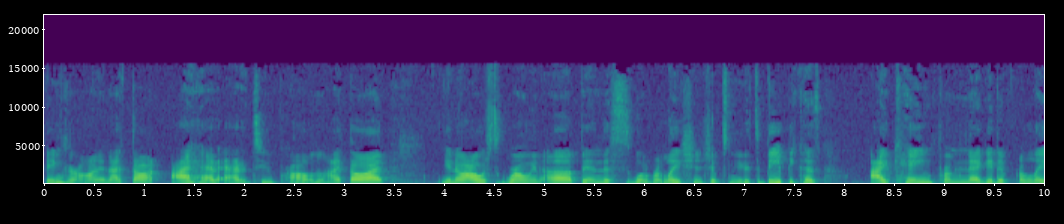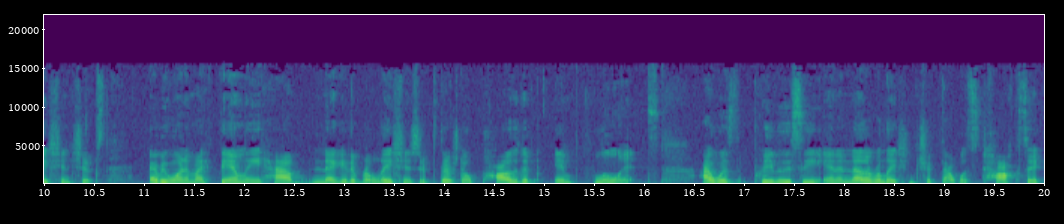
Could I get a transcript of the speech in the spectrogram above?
finger on it. I thought I had attitude problem. I thought you know, I was growing up and this is what relationships needed to be because I came from negative relationships. Everyone in my family have negative relationships. There's no positive influence. I was previously in another relationship that was toxic,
